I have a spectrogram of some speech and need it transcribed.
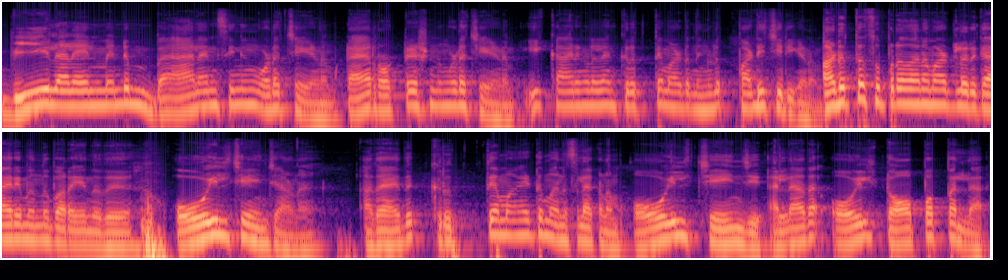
വീൽ അലൈൻമെന്റും ബാലൻസിങ്ങും കൂടെ ചെയ്യണം ടയർ റൊട്ടേഷനും കൂടെ ചെയ്യണം. ഈ കാര്യങ്ങളെല്ലാം കൃത്യമായിട്ട് നിങ്ങൾ പഠിച്ചിരിക്കണം. അടുത്ത സുപ്രധാനമായിട്ടുള്ളൊരു കാര്യം എന്ന് പറയുന്നത് ഓയിൽ ചേഞ്ച് ആണ്. അതായത് കൃത്യമായിട്ട് മനസ്സിലാക്കണം ഓയിൽ ചേഞ്ച് അല്ലാതെ ഓയിൽ ടോപ്പപ്പ് അല്ല.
